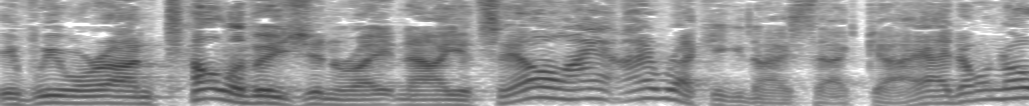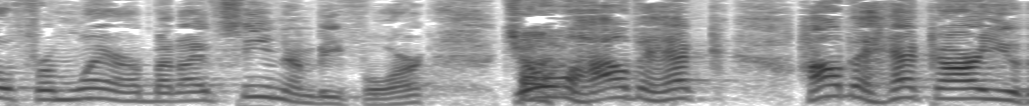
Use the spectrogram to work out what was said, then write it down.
if we were on television right now, you'd say, Oh, I, I recognize that guy. I don't know from where, but I've seen him before. Joel, how the heck, how the heck are you?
